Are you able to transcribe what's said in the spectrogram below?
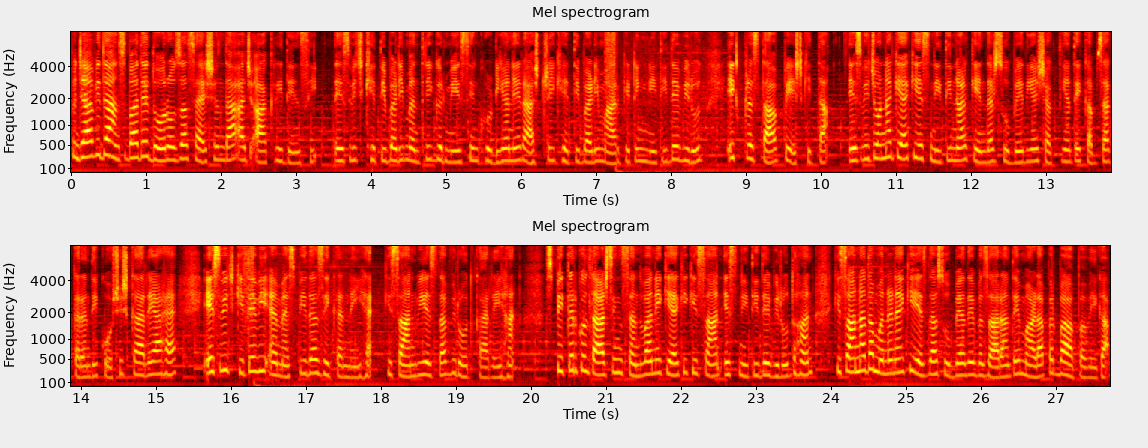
ਪੰਜਾਬ ਵਿਧਾਨ ਸਭਾ ਦੇ ਦੋ ਰੋਜ਼ਾ ਸੈਸ਼ਨ ਦਾ ਅੱਜ ਆਖਰੀ ਦਿਨ ਸੀ। ਇਸ ਵਿੱਚ ਖੇਤੀਬਾੜੀ ਮੰਤਰੀ ਗੁਰਮੀਤ ਸਿੰਘ ਖੁੱਡੀਆਂ ਨੇ ਰਾਸ਼ਟਰੀ ਖੇਤੀਬਾੜੀ ਮਾਰਕੀਟਿੰਗ ਨੀਤੀ ਦੇ ਵਿਰੁੱਧ ਇੱਕ ਪ੍ਰਸਤਾਵ ਪੇਸ਼ ਕੀਤਾ। ਇਸ ਵਿੱਚ ਉਹਨਾਂ ਕਿਹਾ ਕਿ ਇਸ ਨੀਤੀ ਨਾਲ ਕੇਂਦਰ ਸੂਬੇ ਦੀਆਂ ਸ਼ਕਤੀਆਂ ਤੇ ਕਬਜ਼ਾ ਕਰਨ ਦੀ ਕੋਸ਼ਿਸ਼ ਕਰ ਰਿਹਾ ਹੈ। ਇਸ ਵਿੱਚ ਕਿਤੇ ਵੀ ਐਮਐਸਪੀ ਦਾ ਜ਼ਿਕਰ ਨਹੀਂ ਹੈ। ਕਿਸਾਨ ਵੀ ਇਸ ਦਾ ਵਿਰੋਧ ਕਰ ਰਹੇ ਹਨ। ਸਪੀਕਰ ਕੁਲਤਾਰ ਸਿੰਘ ਸੰਧਵਾ ਨੇ ਕਿਹਾ ਕਿ ਕਿਸਾਨ ਇਸ ਨੀਤੀ ਦੇ ਵਿਰੁੱਧ ਹਨ। ਕਿਸਾਨਾਂ ਦਾ ਮੰਨਣਾ ਹੈ ਕਿ ਇਸ ਦਾ ਸੂਬਿਆਂ ਦੇ ਬਾਜ਼ਾਰਾਂ ਤੇ ਮਾੜਾ ਪ੍ਰਭਾਵ ਪਵੇਗਾ।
